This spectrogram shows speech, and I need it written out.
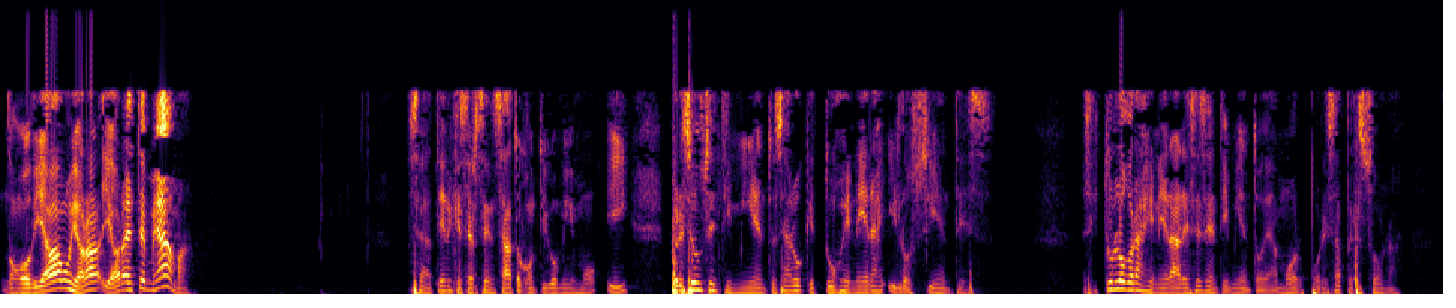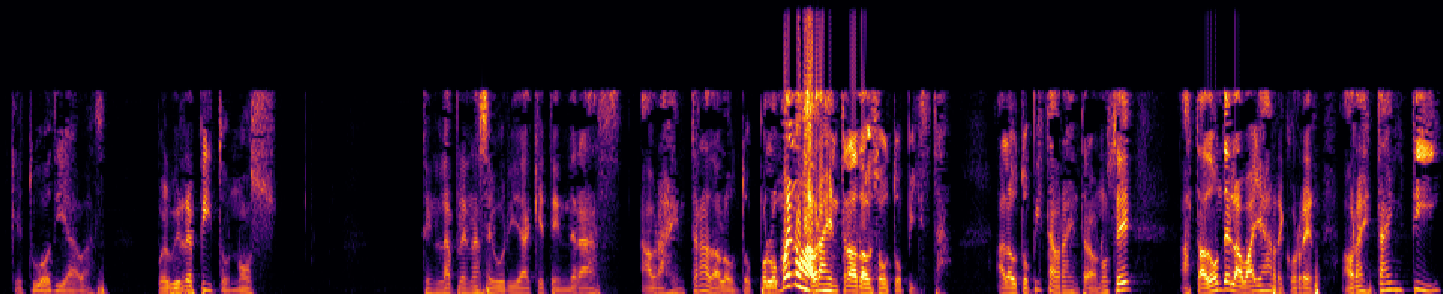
nos odiábamos y ahora, y ahora este me ama. O sea, tienes que ser sensato contigo mismo y, pero ese es un sentimiento, es algo que tú generas y lo sientes. Si tú logras generar ese sentimiento de amor por esa persona que tú odiabas, vuelvo y repito, nos ten la plena seguridad que tendrás, habrás entrado a la autopista, por lo menos habrás entrado a esa autopista. A la autopista habrás entrado. No sé hasta dónde la vayas a recorrer. Ahora está en ti,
